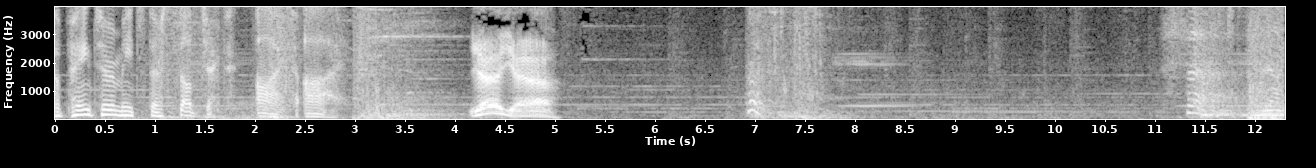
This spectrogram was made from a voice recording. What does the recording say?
A painter meets their subject, eye to eye. Yeah, yeah. First blood.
